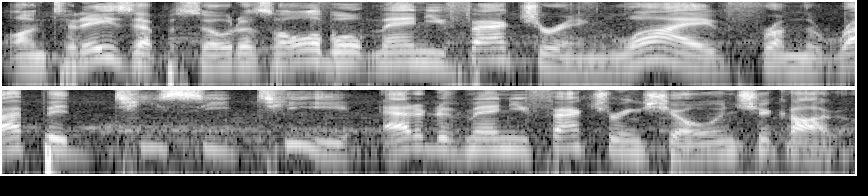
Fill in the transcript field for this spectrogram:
On today's episode, it's all about manufacturing, live from the Rapid TCT Additive Manufacturing Show in Chicago.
